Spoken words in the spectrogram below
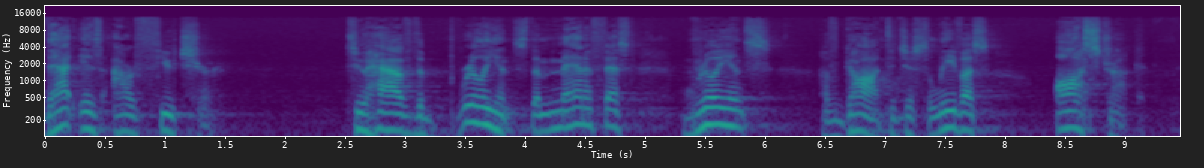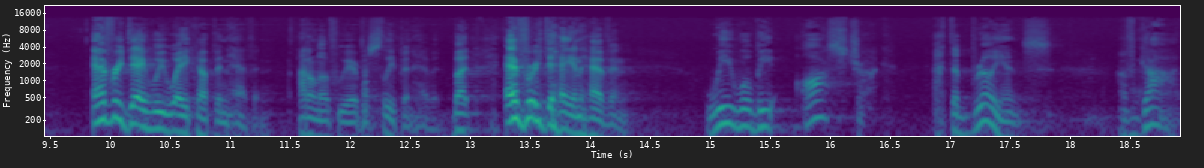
That is our future. To have the brilliance, the manifest brilliance of God, to just leave us awestruck. Every day we wake up in heaven. I don't know if we ever sleep in heaven, but every day in heaven, we will be awestruck at the brilliance of God.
